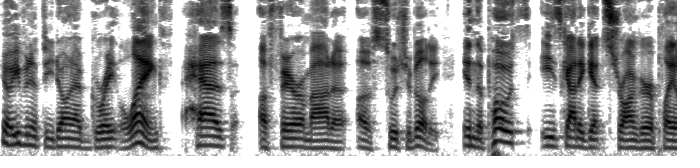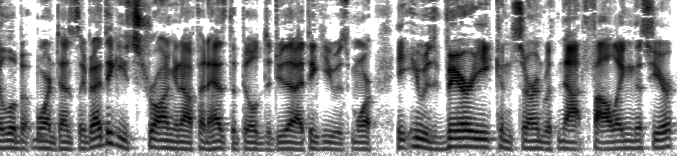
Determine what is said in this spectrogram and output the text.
you know even if you don't have great length has a fair amount of, of switchability in the post, he's got to get stronger, play a little bit more intensely. But I think he's strong enough and has the build to do that. I think he was more he, he, was very concerned with not fouling this year,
